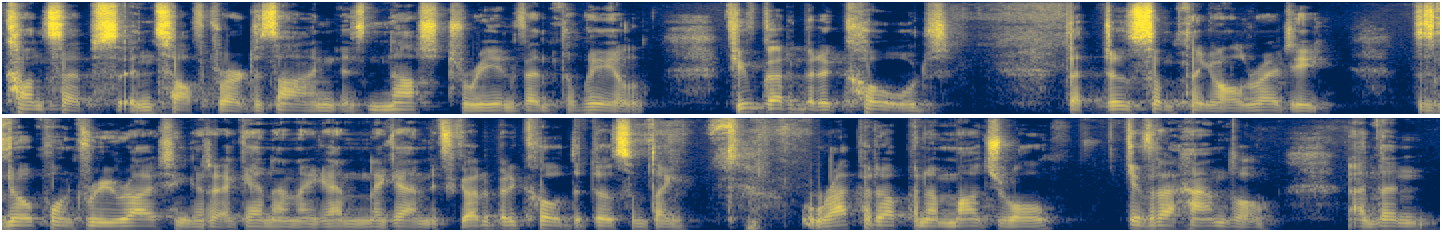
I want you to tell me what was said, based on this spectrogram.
concepts in software design is not to reinvent the wheel. If you've got a bit of code that does something already, there's no point rewriting it again and again and again. If you've got a bit of code that does something, wrap it up in a module, give it a handle, and then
